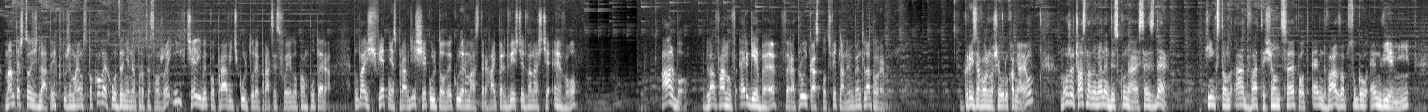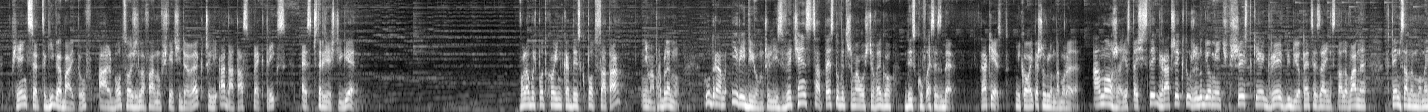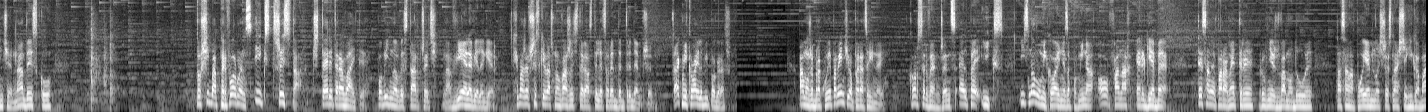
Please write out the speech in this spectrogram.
Mam też coś dla tych, którzy mają stokowe chłodzenie na procesorze i chcieliby poprawić kulturę pracy swojego komputera. Tutaj świetnie sprawdzi się kultowy Cooler Master Hyper 212 Evo albo dla fanów RGB Fera Trójka z podświetlanym wentylatorem. Gry za wolno się uruchamiają? Może czas na wymianę dysku na SSD. Kingston A2000 pod M2 z obsługą NVMe 500 GB albo coś dla fanów świecidełek, czyli Adata Spectrix S40G. Wolałbyś pod choinkę dysk pod SATA? Nie ma problemu. Goodram Iridium, czyli zwycięzca testu wytrzymałościowego dysków SSD. Tak jest, Mikołaj też ogląda Morele. A może jesteś z tych graczy, którzy lubią mieć wszystkie gry w bibliotece zainstalowane w tym samym momencie na dysku? Toshiba Performance X300 4 TB powinno wystarczyć na wiele, wiele gier. Chyba, że wszystkie zaczną ważyć teraz tyle co Red Dead Redemption. Tak, Mikołaj lubi pograć. A może brakuje pamięci operacyjnej? Corsair Vengeance LPX. I znowu Mikołaj nie zapomina o fanach RGB. Te same parametry, również dwa moduły, ta sama pojemność 16 GB,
